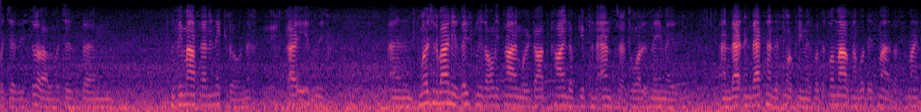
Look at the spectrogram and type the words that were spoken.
which is Yisrael, which is um, and Moshe Rabbeinu is basically the only time where God kind of gives an answer to what his name is. And that in that sense it's more premium, but the full Mazan what is mine, that's the mind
